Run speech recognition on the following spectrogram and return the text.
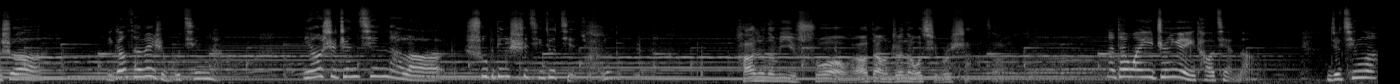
我说，你刚才为什么不亲他？你要是真亲他了，说不定事情就解决了。他就那么一说，我要当真的，我岂不是傻子？那他万一真愿意掏钱呢？你就亲了。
